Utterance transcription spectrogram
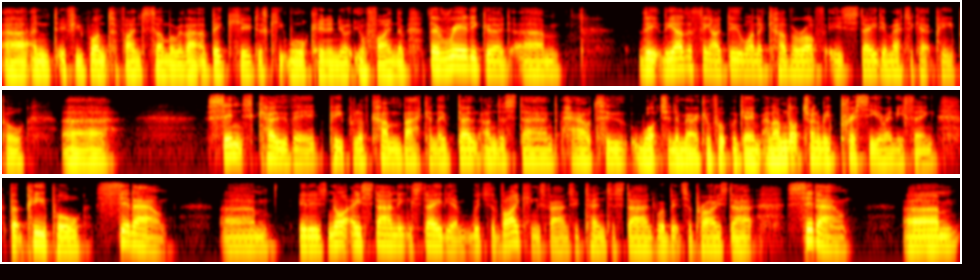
Uh, and if you want to find somewhere without a big queue, just keep walking and you'll you'll find them. They're really good. Um, the the other thing I do want to cover off is stadium etiquette. People, uh, since COVID, people have come back and they don't understand how to watch an American football game. And I'm not trying to be prissy or anything, but people sit down. Um, it is not a standing stadium, which the Vikings fans who tend to stand were a bit surprised at. Sit down. Um,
